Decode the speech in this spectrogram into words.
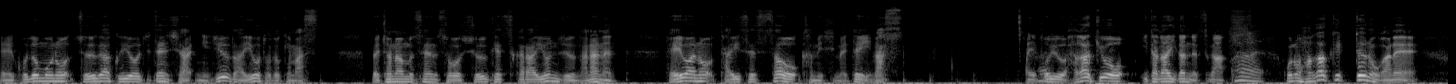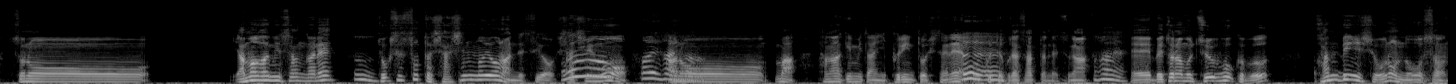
えー、子供の通学用自転車20台を届けますベトナム戦争終結から47年平和の大切さをかみしめています。えというはがきをいただいたんですが、はい、このはがきっていうのがね、その山上さんがね、うん、直接撮った写真のようなんですよ、写真を、はいはいはい、あのー、まあ、はがきみたいにプリントしてね、えー、送ってくださったんですが、はい、えー、ベトナム中北部、カンビン省の農村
